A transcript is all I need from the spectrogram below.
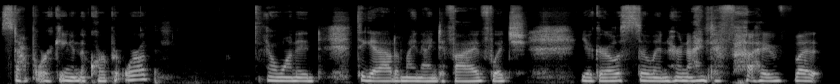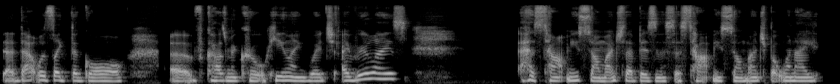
stop working in the corporate world. I wanted to get out of my nine to five, which your girl is still in her nine to five, but uh, that was like the goal of Cosmic Crow Healing, which I realized has taught me so much. That business has taught me so much. But when I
